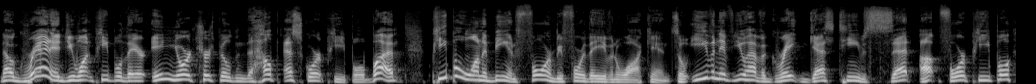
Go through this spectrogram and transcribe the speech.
Now, granted, you want people there in your church building to help escort people, but people want to be informed before they even walk in. So even if you have a great guest team set up for people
